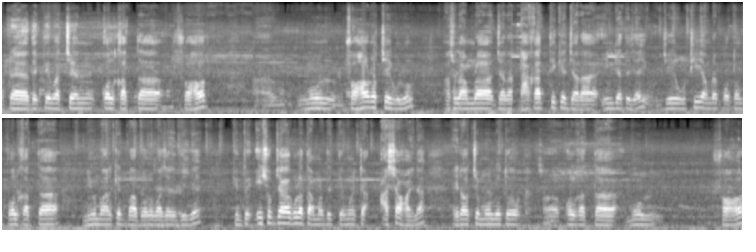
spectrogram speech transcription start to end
আপনারা দেখতে পাচ্ছেন কলকাতা শহর মূল শহর হচ্ছে এগুলো। আসলে আমরা যারা ঢাকার থেকে যারা ইন্ডিয়াতে যাই, যে উঠি আমরা প্রথম কলকাতা, নিউ মার্কেট বা বড় বাজারের দিকে, কিন্তু এইসব জায়গাগুলোতে আমাদের তেমন একটা আশা হয় না। এটা হচ্ছে মূলত কলকাতা মূল শহর।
